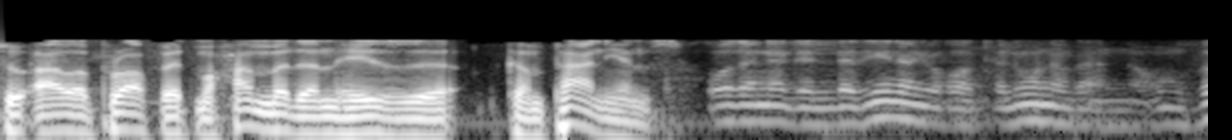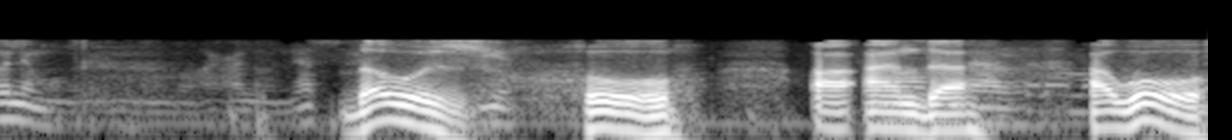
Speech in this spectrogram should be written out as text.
to our Prophet Muhammad and his uh, companions. Those who are under a war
